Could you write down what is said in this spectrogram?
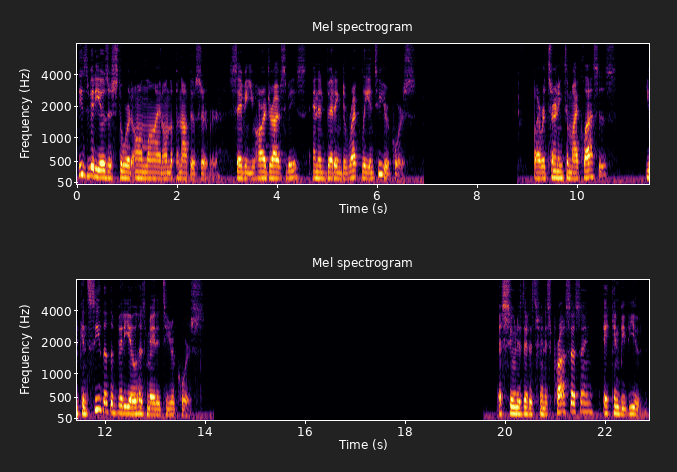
These videos are stored online on the Panopto server, saving you hard drive space and embedding directly into your course. By returning to My Classes, you can see that the video has made it to your course. As soon as it is finished processing, it can be viewed.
